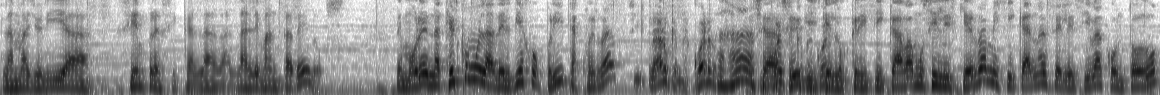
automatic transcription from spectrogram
la mayoría siempre acicalada, la levantaderos de Morena, que es como la del viejo PRI, ¿te acuerdas? Sí, claro que me acuerdo. Ajá, o sea, sí, que me y que lo criticábamos y la izquierda mexicana se les iba con todo,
